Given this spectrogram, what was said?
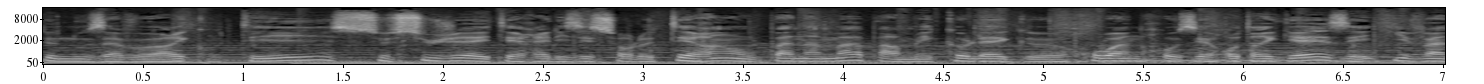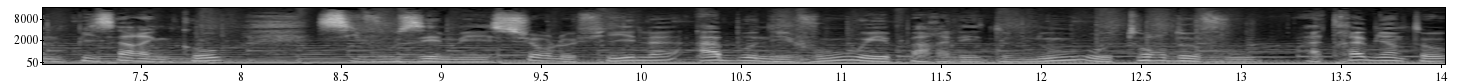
de nous avoir écoutés. Ce sujet a été réalisé sur le terrain au Panama par mes collègues Juan José Rodriguez et Ivan Pisarenko. Si vous aimez Sur le fil, abonnez-vous et parlez de nous autour de vous. À très bientôt.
